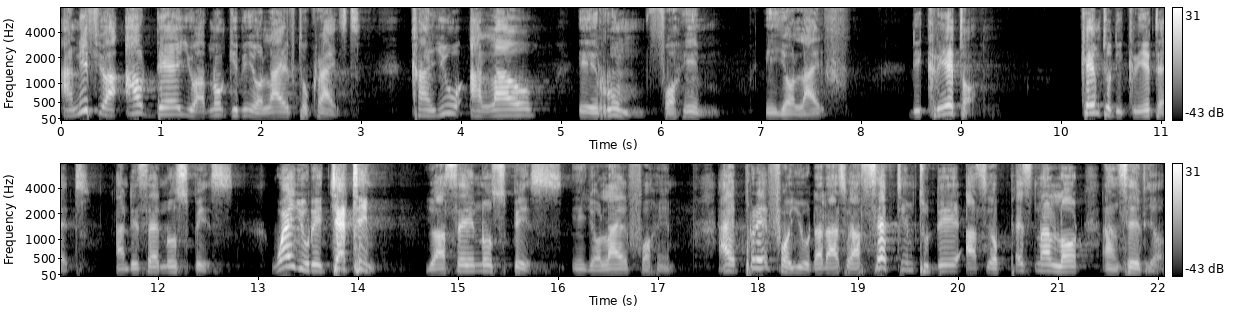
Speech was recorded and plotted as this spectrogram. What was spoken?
And if you are out there, you have not given your life to Christ, can you allow a room for Him in your life? The Creator came to the created and they said, No space. When you reject Him, you are saying no space in your life for Him. I pray for you that as you accept Him today as your personal Lord and Savior,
